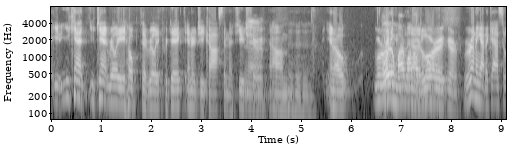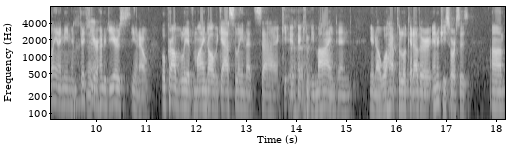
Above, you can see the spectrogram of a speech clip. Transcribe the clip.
you, you can't you can't really hope to really predict energy costs in the future. Um, you know, we're Oil running, uh, lower- or we're running out of gasoline. I mean, in 50 Yeah. or 100 years, you know, we'll probably have mined all the gasoline that's uh, that can be mined, and you know, we'll have to look at other energy sources. Um,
